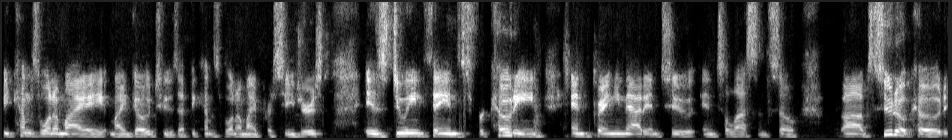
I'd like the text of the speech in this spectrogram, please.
becomes one of my my go-to's that becomes one of my procedures is doing things for coding and bringing that into into lessons so uh, pseudocode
